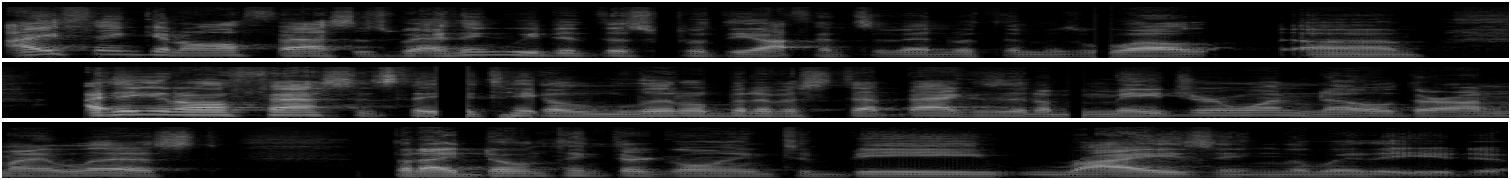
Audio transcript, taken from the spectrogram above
I think in all facets, I think we did this with the offensive end with them as well. Um, I think in all facets they take a little bit of a step back. Is it a major one? No, they're on my list, but I don't think they're going to be rising the way that you do.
